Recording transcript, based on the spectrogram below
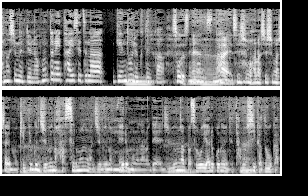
楽しむっていうのは本当に大切な原動力というか、そうですね。ね。はい。先週もお話ししましたけども、結局自分の発するものが自分の得るものなので、自分がやっぱそれをやることによって楽しいかどうか、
